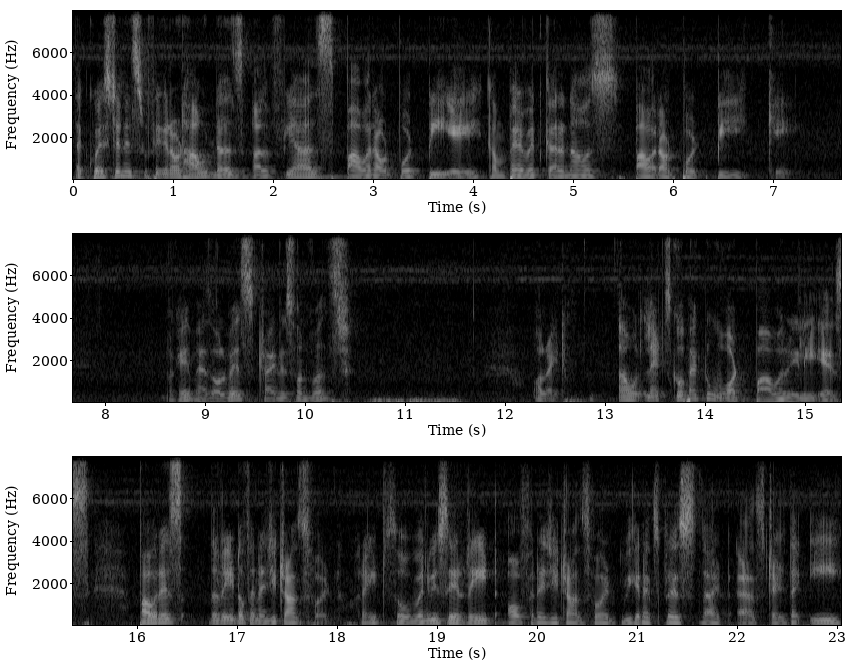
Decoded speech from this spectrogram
The question is to figure out how does Alfia's power output PA compare with Karuna's power output PK. Okay, as always, try this one first. Alright, now let's go back to what power really is. Power is the rate of energy transferred right? So when we say rate of energy transferred we can express that as delta E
